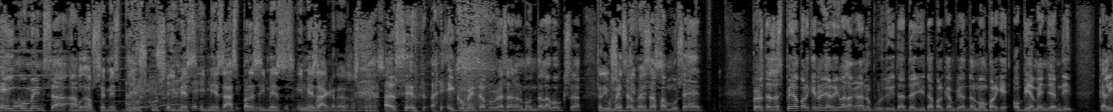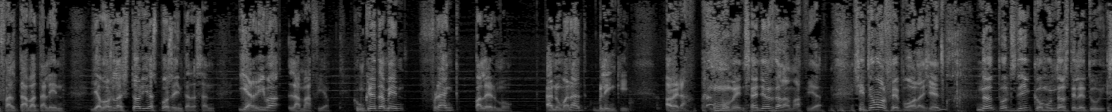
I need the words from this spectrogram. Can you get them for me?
ell debò. comença No a- podeu ser més bruscos i més, i més aspres i més, i més agres, ostres. El seu, ell comença a progressar en el món de la boxa, Teniu comença a fer-se famoset, però es desespera perquè no li arriba la gran oportunitat de lluitar pel campionat del món, perquè, òbviament, ja hem dit que li faltava talent. Llavors la història es posa interessant, i arriba la màfia. Concretament, Frank Palermo, anomenat Blinky. A veure, un moment, senyors de la màfia. Si tu vols fer por a la gent, no et pots dir com un dels teletubbies.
